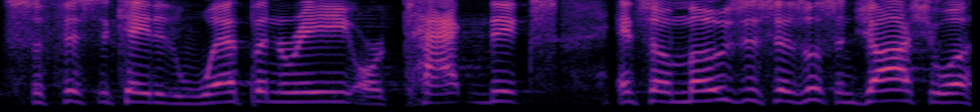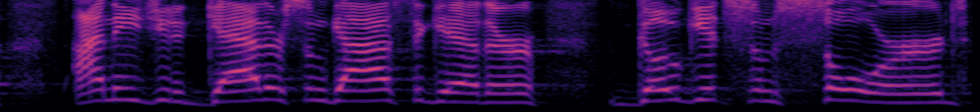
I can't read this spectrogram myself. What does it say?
sophisticated weaponry or tactics. And so Moses says, Listen, Joshua, I need you to gather some guys together, go get some swords,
